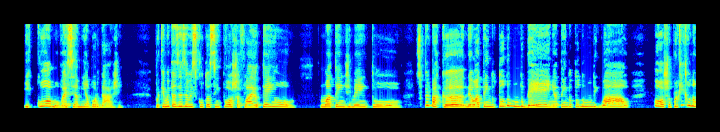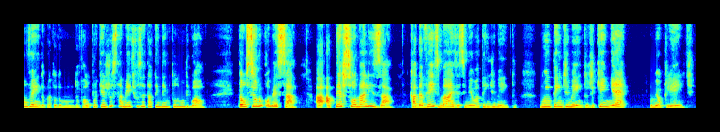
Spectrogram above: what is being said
e como vai ser a minha abordagem. Porque muitas vezes eu escuto assim, poxa, Flá, eu tenho um atendimento super bacana, eu atendo todo mundo bem, atendo todo mundo igual. Poxa, por que, que eu não vendo para todo mundo? Eu falo, porque justamente você está atendendo todo mundo igual. Então, se eu não começar a a, personalizar cada vez mais esse meu atendimento, no entendimento de quem é o meu cliente,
